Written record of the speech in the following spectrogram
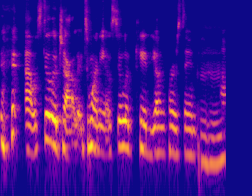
I was still a child at 20. I was still a kid, young person. Mm-hmm. Um,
